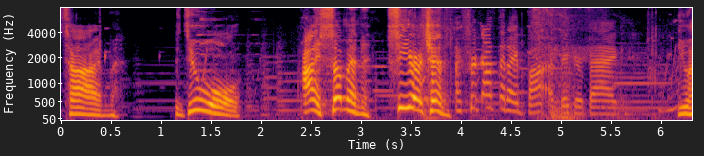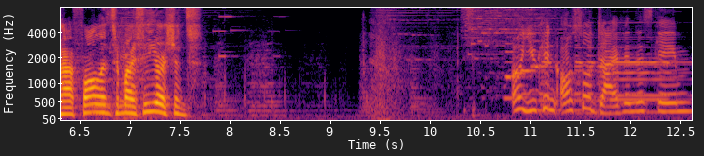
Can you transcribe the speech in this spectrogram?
time. The duel. I summon sea urchin. I forgot that I bought a bigger bag. You have fallen to my sea urchins. Oh, you can also dive in this game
